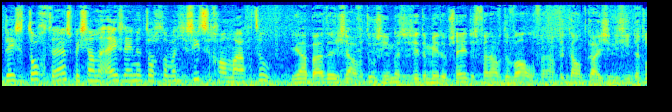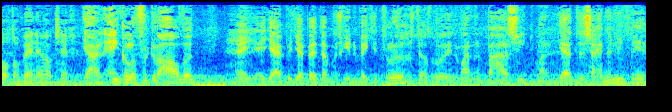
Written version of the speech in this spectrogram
deze tocht, hè? speciale ijseenentocht, want je ziet ze gewoon maar af en toe. Ja, buiten je ze af en toe zien, maar ze zitten midden op zee. Dus vanaf de wal, vanaf de kant kan je ze niet zien. Dat klopt toch, Ben, hè, wat ik zeg? Ja, een enkele verdwaalde. En jij, jij bent dan misschien een beetje teleurgesteld omdat je er maar een paar ziet. Maar ja, er zijn er niet meer.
